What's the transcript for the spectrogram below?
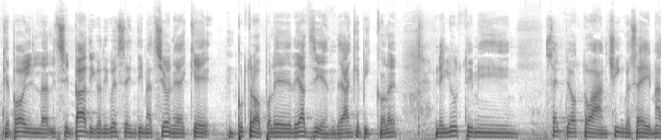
che poi il, il, simpatico di queste intimazioni è che purtroppo le, le aziende, anche piccole, negli ultimi 7-8 anni, 5-6, ma,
